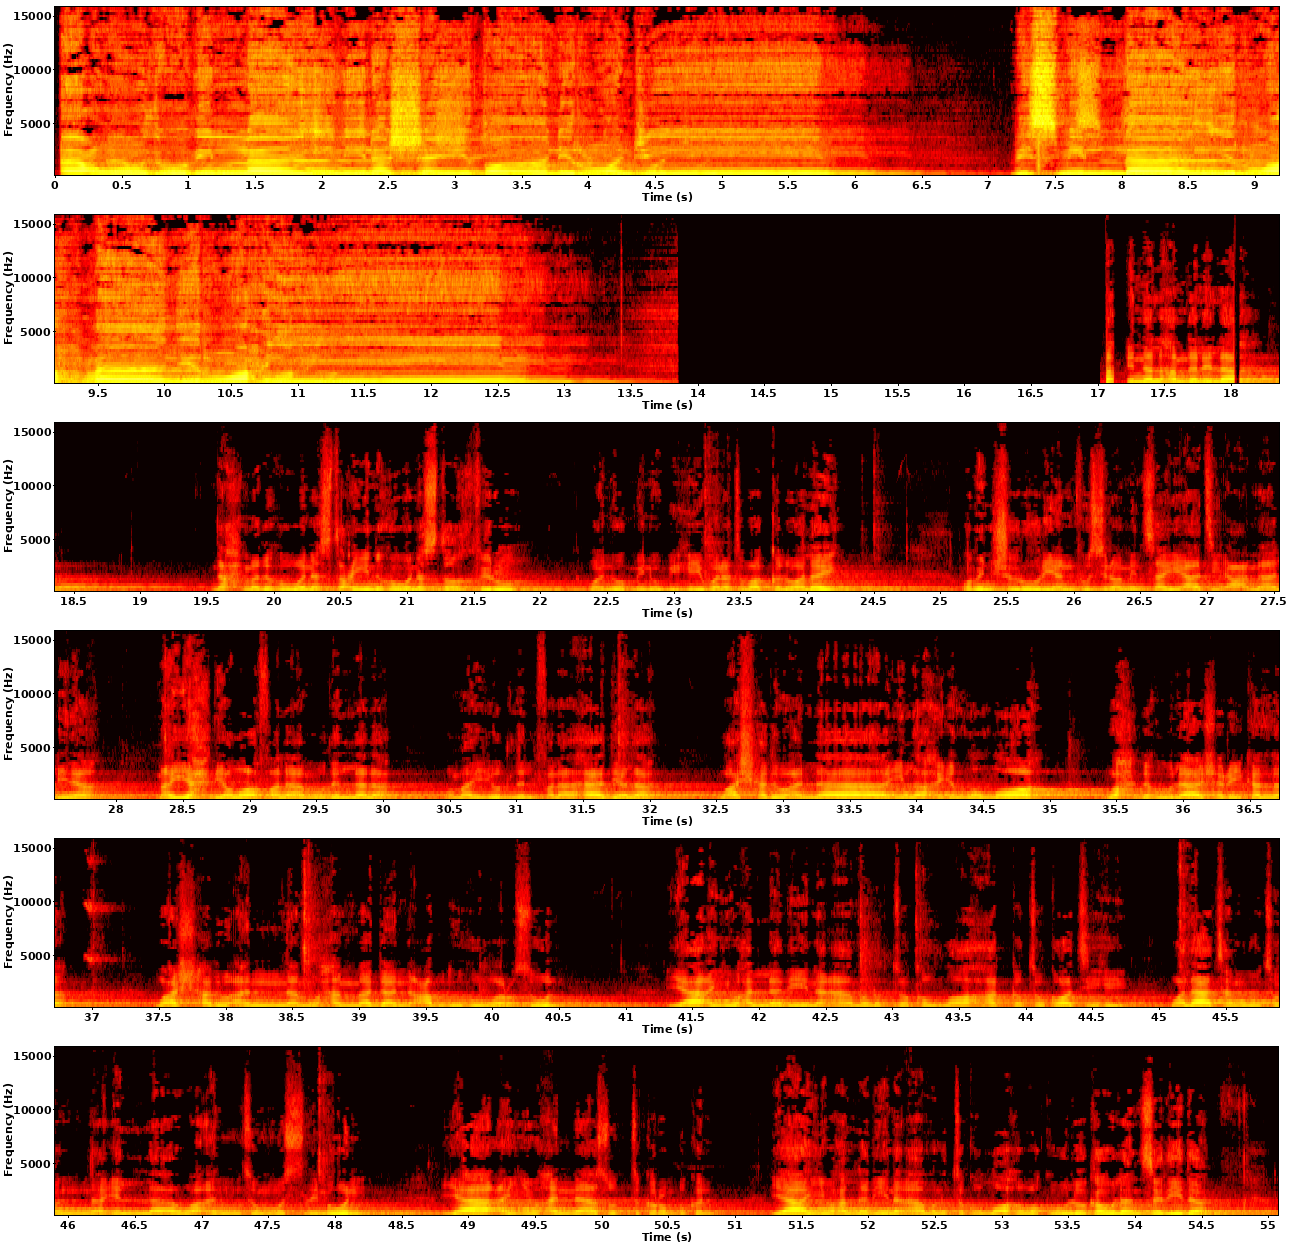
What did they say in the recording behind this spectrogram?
أعوذ بالله من الشيطان الرجيم. بسم الله الرحمن الرحيم. إن الحمد لله نحمده ونستعينه ونستغفره ونؤمن به ونتوكل عليه. ومن شرور أنفسنا ومن سيئات أعمالنا من يهدي الله فلا مضل له ومن يضلل فلا هادي له. وأشهد أن لا إله إلا الله وحده لا شريك له وأشهد أن محمدا عبده ورسوله. يا أيها الذين آمنوا اتقوا الله حق تقاته ولا تموتن إلا وأنتم مسلمون. يا أيها الناس اتقوا ربكم يا أيها الذين آمنوا اتقوا الله وقولوا قولا سديدا.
